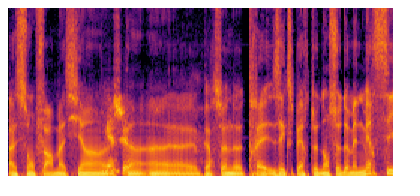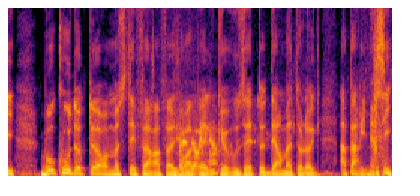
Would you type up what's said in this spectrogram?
à son pharmacien. Bien Euh, C'est sûr. un- un- personne très experte dans ce domaine. Merci beaucoup, docteur Mostefa Rafa. Je Bah, vous de rappelle rien. que vous êtes dermatologue à Paris. Merci.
